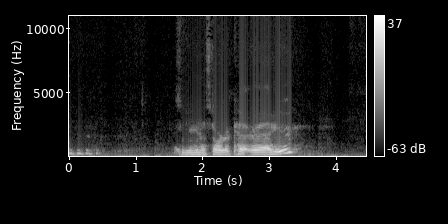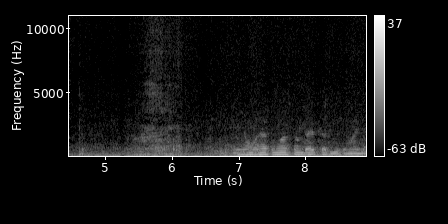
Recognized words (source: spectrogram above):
So we're gonna start a cut right here. You know what happened last time? Dad tried to use a magnet.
